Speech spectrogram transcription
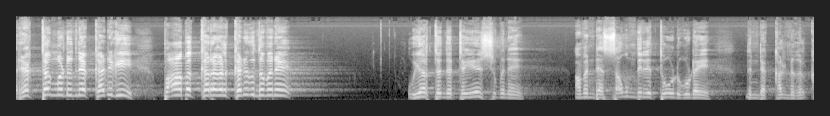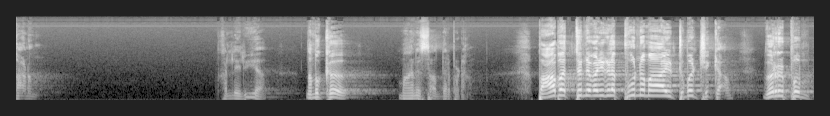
രക്തം കൊണ്ട് നിന്നെ കഴുകി പാപക്കറകൾ കഴുകുന്നവനെ ഉയർത്തുന്നിട്ട് യേശുവിനെ അവന്റെ സൗന്ദര്യത്തോടുകൂടെ നിന്റെ കണ്ണുകൾ കാണും. ഹല്ലേലൂയ. നമുക്ക് മാനസാന്തരപ്പെടാം. പാപത്തിന്റെ വഴികളെ പൂർണമായിട്ട് ഉപേക്ഷിക്കാം. വെറുപ്പും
